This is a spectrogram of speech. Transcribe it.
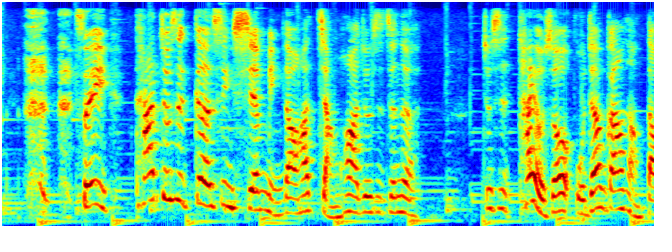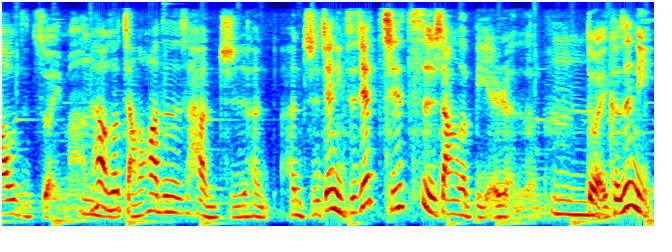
所以他就是个性鲜明到他讲话就是真的就是他有时候，我知道刚刚讲刀子嘴嘛，嗯他有时候讲的话真的是很直、很很直接，你直接其实刺伤了别人了。嗯，对，可是你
